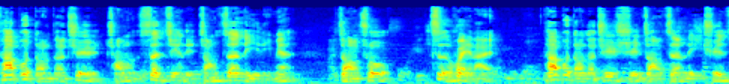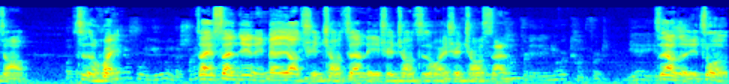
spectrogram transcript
他不懂得去从圣经里、从真理里面找出智慧来，他不懂得去寻找真理、寻找智慧，在圣经里面要寻求真理、寻求智慧、寻求神。这样子，你做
